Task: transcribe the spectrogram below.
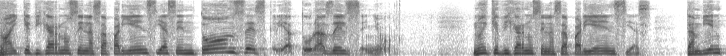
No hay que fijarnos en las apariencias entonces, criaturas del Señor. No hay que fijarnos en las apariencias. También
